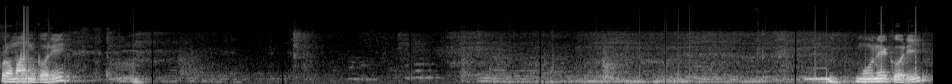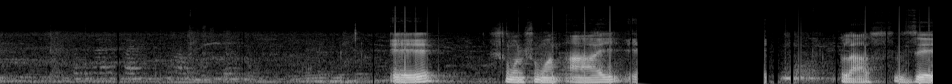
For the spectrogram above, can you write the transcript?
প্রমাণ করি। মনে করি এ সমান সমান আই প্লাস জে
